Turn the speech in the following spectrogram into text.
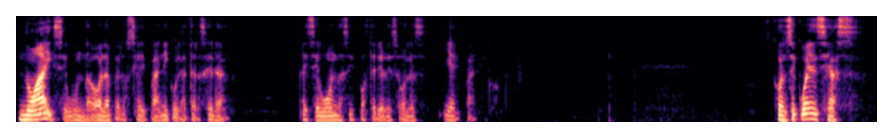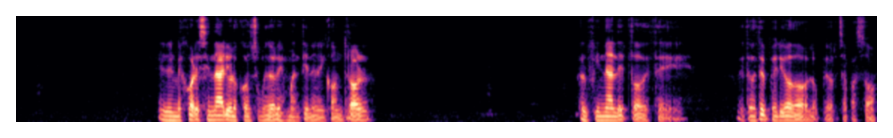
no hay segunda ola, pero sí hay pánico. Y la tercera, hay segundas y posteriores olas y hay pánico. Consecuencias. En el mejor escenario los consumidores mantienen el control. Al final de todo este, de todo este periodo lo peor ya pasó.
